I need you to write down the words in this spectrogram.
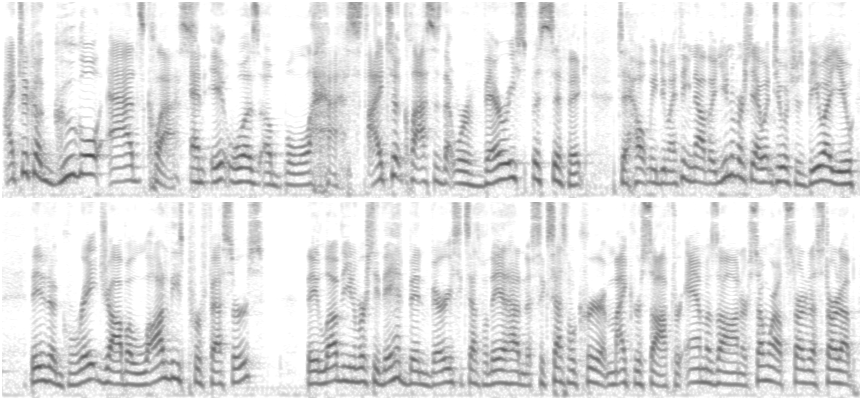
I took a Google Ads class and it was a blast. I took classes that were very specific to help me do my thing. Now, the university I went to, which was BYU, they did a great job. A lot of these professors, they loved the university. They had been very successful. They had had a successful career at Microsoft or Amazon or somewhere else, started a startup.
